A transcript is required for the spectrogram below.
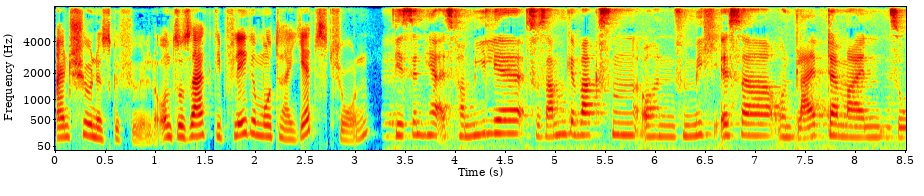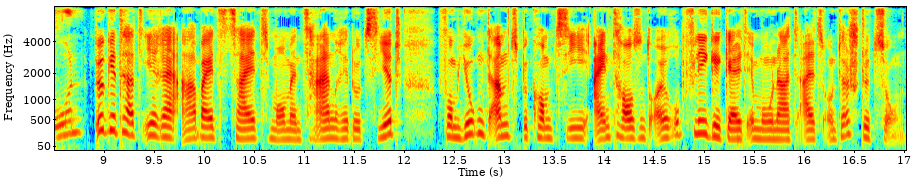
ein schönes Gefühl. Und so sagt die Pflegemutter jetzt schon. Wir sind hier als Familie zusammengewachsen und für mich ist er und bleibt er mein Sohn. Birgit hat ihre Arbeitszeit momentan reduziert. Vom Jugendamt bekommt sie 1000 Euro Pflegegeld im Monat als Unterstützung.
